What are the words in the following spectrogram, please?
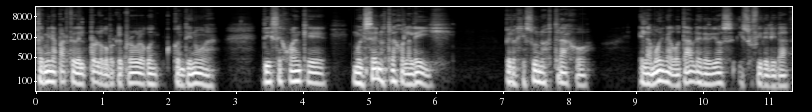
termina parte del prólogo, porque el prólogo continúa. Dice Juan que Moisés nos trajo la ley, pero Jesús nos trajo el amor inagotable de Dios y su fidelidad.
